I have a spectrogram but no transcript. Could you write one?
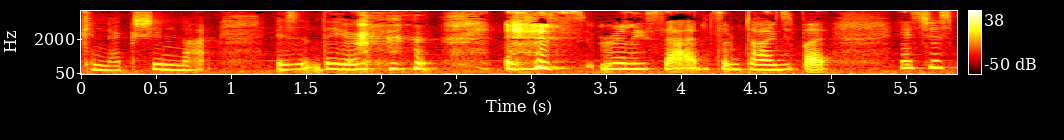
connection that isn't there. It's really sad sometimes but it's just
